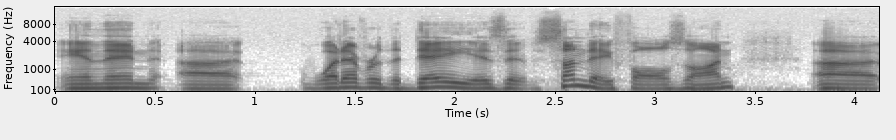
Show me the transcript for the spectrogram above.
and then uh, whatever the day is that Sunday falls on, uh,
